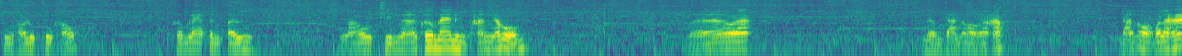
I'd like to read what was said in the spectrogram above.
สู้เขาลูกสู้เขา เพิ่มแร่ตึงๆเราทีมงานเพิ่มแร่หนึ่งพันครับผมมาละเริ่มดันออกแล้วครับ ดันออกไปแล้วฮะ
